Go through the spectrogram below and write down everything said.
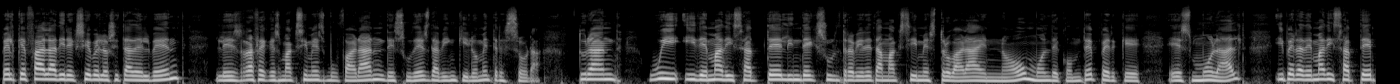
Pel que fa a la direcció i velocitat del vent, les ràfegues màximes bufaran de sud-est de 20 km hora. Durant avui i demà dissabte l'índex ultravioleta màxim es trobarà en 9, molt de compte, perquè és alt i per a demà dissabte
